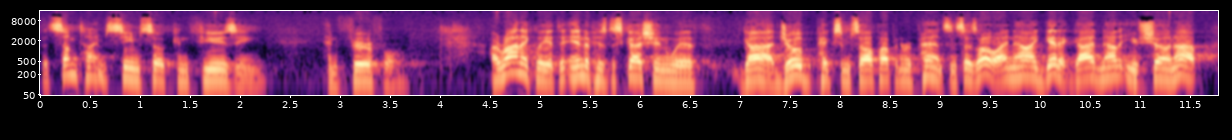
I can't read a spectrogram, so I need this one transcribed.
that sometimes seems so confusing and fearful. Ironically, at the end of his discussion with God, Job picks himself up and repents and says, Oh, I now I get it. God, now that you've shown up,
